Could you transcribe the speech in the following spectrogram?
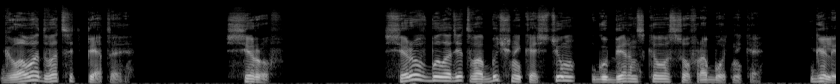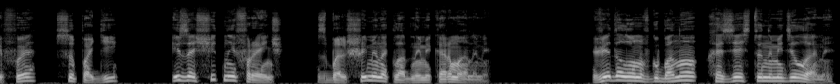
Глава 25. Серов. Серов был одет в обычный костюм губернского совработника. Галифе, сапоги и защитный френч с большими накладными карманами. Ведал он в Губоно хозяйственными делами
